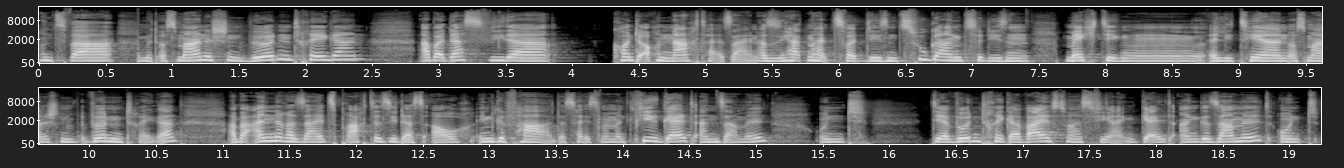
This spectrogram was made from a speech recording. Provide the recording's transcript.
Und zwar mit osmanischen Würdenträgern. Aber das wieder konnte auch ein Nachteil sein. Also sie hatten halt zwar diesen Zugang zu diesen mächtigen, elitären osmanischen Würdenträgern, aber andererseits brachte sie das auch in Gefahr. Das heißt, wenn man viel Geld ansammelt und der Würdenträger weiß, du hast viel Geld angesammelt und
